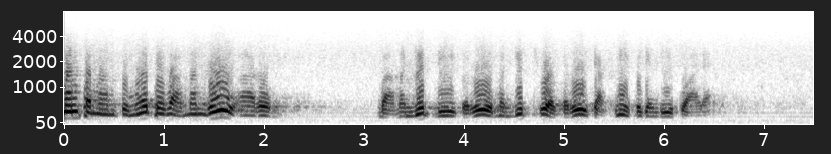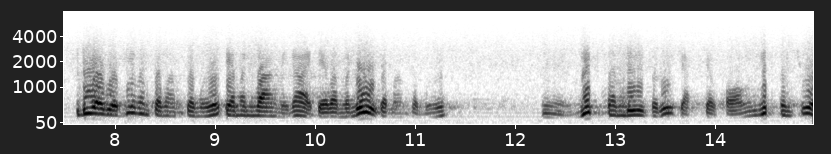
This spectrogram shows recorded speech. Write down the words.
มันสม่ำเสมอแต่ว่ามันรู้อารมณ์ว่ามันยึดดีก็รู้ มันยึดชั่วก็รู้จักนี่ก็ยังดีกว่าแหละเดียวบทนี้มันสม่ำเสมอ แต่มันวางไม่ได้ แต่ว่ามันรู้สม่ำเสมอยึดความดีก็รู้จักเจ้าของ ยึดความชั่ว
